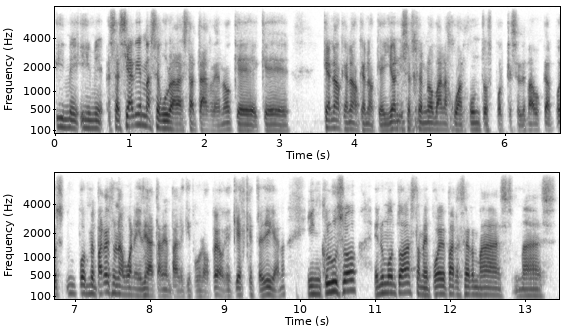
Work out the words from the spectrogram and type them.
y, me, y me, o sea, si alguien me asegurara esta tarde, ¿no? que, que que no, que no, que no, que John y Sergio no van a jugar juntos porque se les va a buscar. Pues, pues me parece una buena idea también para el equipo europeo, que quieres que te diga, ¿no? Incluso en un montón hasta me puede parecer más, más,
